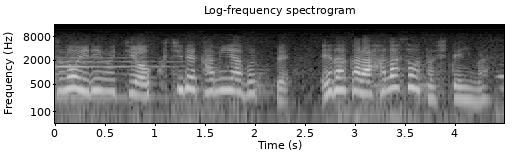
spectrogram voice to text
巣の入り口を口で噛み破って枝から離そうとしています。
